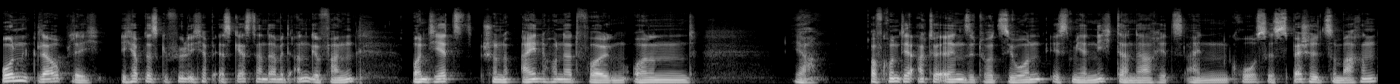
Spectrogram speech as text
Unglaublich. Ich habe das Gefühl, ich habe erst gestern damit angefangen und jetzt schon 100 Folgen. Und ja, Aufgrund der aktuellen Situation ist mir nicht danach, jetzt ein großes Special zu machen.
